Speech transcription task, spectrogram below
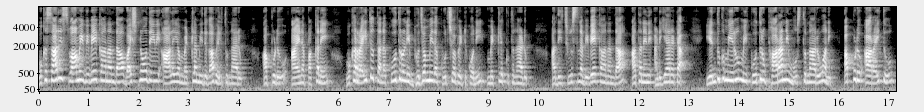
ఒకసారి స్వామి వివేకానంద వైష్ణోదేవి ఆలయం మెట్ల మీదుగా వెళుతున్నారు. అప్పుడు ఆయన పక్కనే ఒక రైతు తన కూతురుని భుజం మీద కూర్చోబెట్టుకొని మెట్లెక్కుతున్నాడు. అది చూసిన వివేకానంద అతనిని అడిగారట ఎందుకు మీరు మీ కూతురు భారాన్ని మోస్తున్నారు అని? అప్పుడు ఆ రైతు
